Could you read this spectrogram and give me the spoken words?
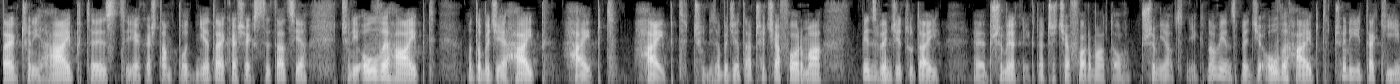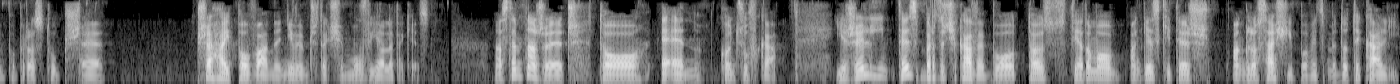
tak, czyli hype to jest jakaś tam podnieta, jakaś ekscytacja, czyli overhyped, no to będzie hype, hyped, hyped, czyli to będzie ta trzecia forma, więc będzie tutaj e, przymiotnik. Ta trzecia forma to przymiotnik, no więc będzie overhyped, czyli taki po prostu prze, przehypowany. Nie wiem, czy tak się mówi, ale tak jest. Następna rzecz to EN, końcówka. Jeżeli, to jest bardzo ciekawe, bo to wiadomo, angielski też anglosasi powiedzmy dotykali.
